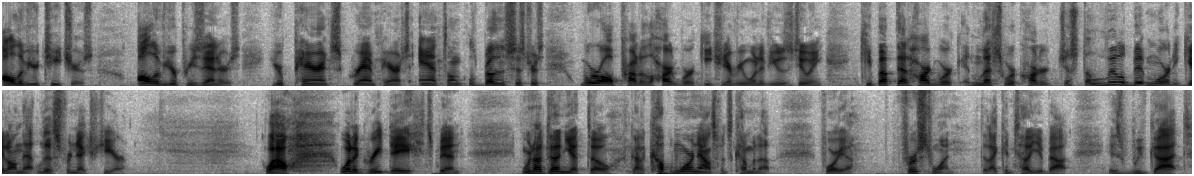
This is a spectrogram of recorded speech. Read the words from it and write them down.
all of your teachers, all of your presenters, your parents, grandparents, aunts, uncles, brothers, and sisters, we're all proud of the hard work each and every one of you is doing. Keep up that hard work and let's work harder just a little bit more to get on that list for next year. Wow, what a great day it's been. We're not done yet, though. Got a couple more announcements coming up for you. First one that I can tell you about is we've got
